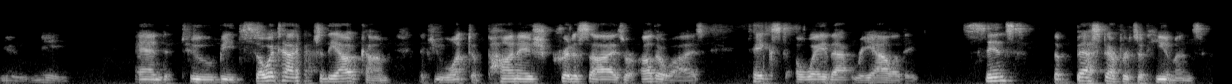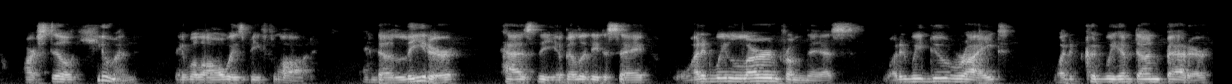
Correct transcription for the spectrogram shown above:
you, me. And to be so attached to the outcome that you want to punish, criticize, or otherwise takes away that reality. Since the best efforts of humans are still human, they will always be flawed. And a leader has the ability to say, what did we learn from this? What did we do right? What could we have done better?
